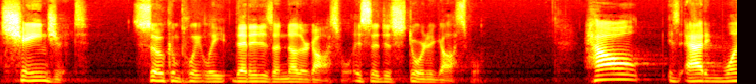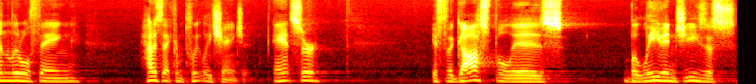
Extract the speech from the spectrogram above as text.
change it so completely that it is another gospel? It's a distorted gospel. How is adding one little thing, how does that completely change it? Answer if the gospel is believe in Jesus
